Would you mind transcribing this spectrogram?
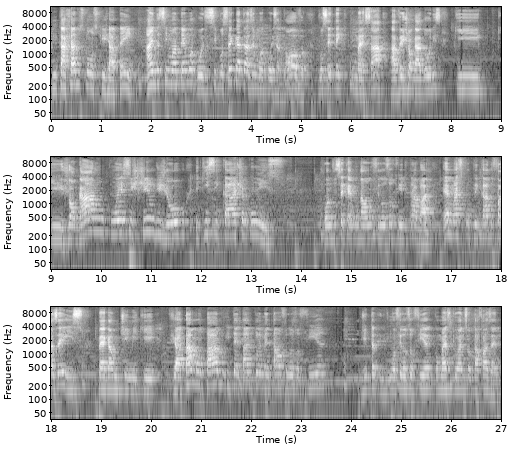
encaixados com os que já tem, ainda se mantém uma coisa. Se você quer trazer uma coisa nova, você tem que começar a ver jogadores que, que jogaram com esse estilo de jogo e que se encaixam com isso. Quando você quer mudar uma filosofia de trabalho, é mais complicado fazer isso. Pegar um time que já está montado e tentar implementar uma filosofia de uma filosofia como essa que o Anderson está fazendo.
